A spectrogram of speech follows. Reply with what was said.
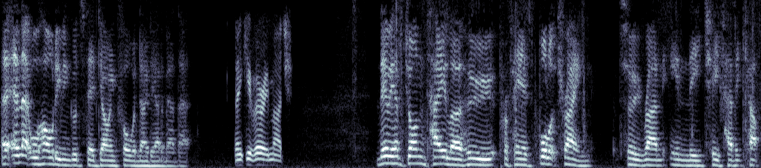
and that will hold him in good stead going forward, no doubt about that. Thank you very much. There we have John Taylor, who prepares Bullet Train to run in the Chief Havoc Cup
